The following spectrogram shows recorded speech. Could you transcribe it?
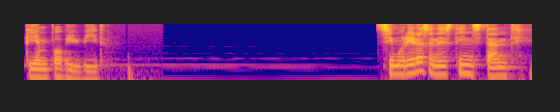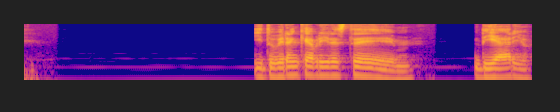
tiempo vivido. Si murieras en este instante y tuvieran que abrir este diario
